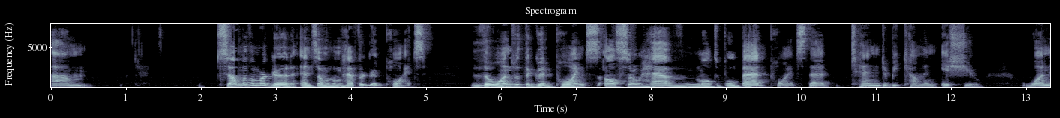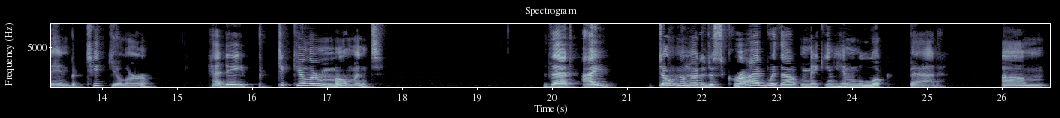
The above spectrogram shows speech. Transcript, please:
Um, some of them are good, and some of them have their good points. The ones with the good points also have multiple bad points that tend to become an issue. One in particular had a particular moment that I don't know how to describe without making him look bad. Um,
